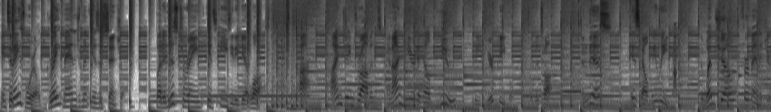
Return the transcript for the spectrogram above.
In today's world, great management is essential, but in this terrain, it's easy to get lost. Hi, I'm James Robbins, and I'm here to help you lead your people to the top. And this is Help Me Lead, the web show for managers.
